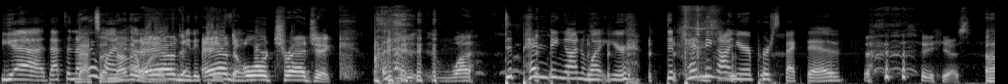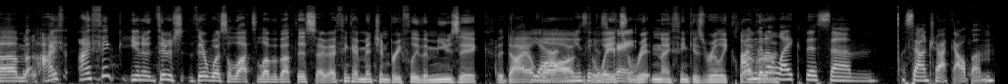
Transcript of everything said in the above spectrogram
Yeah, that's another That's one. another one. And and or tragic. what? Depending on what your depending on your perspective. yes. Um, I I think you know there's there was a lot to love about this. I, I think I mentioned briefly the music, the dialogue, music the is way it's written. I think is really clever. I'm gonna like this um soundtrack album.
